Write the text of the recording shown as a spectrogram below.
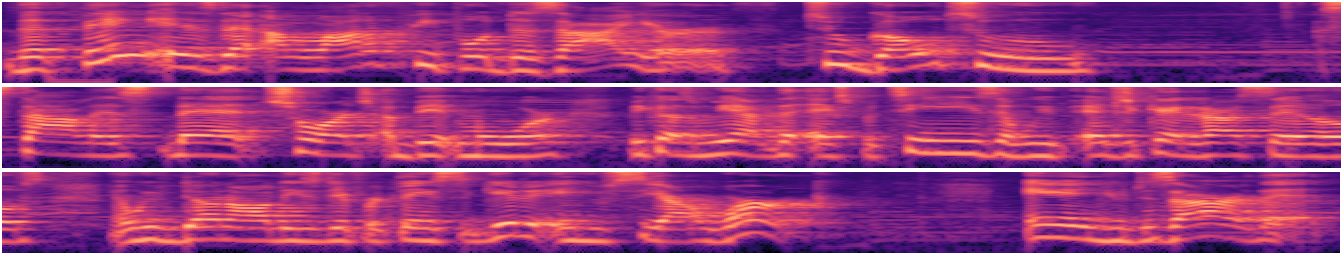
The thing is that a lot of people desire to go to stylists that charge a bit more because we have the expertise and we've educated ourselves and we've done all these different things to get it and you see our work and you desire that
